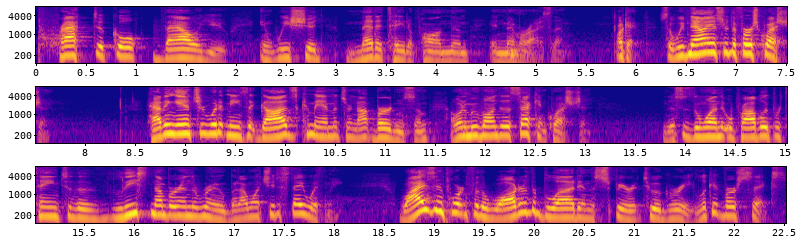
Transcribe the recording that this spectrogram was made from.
practical value, and we should meditate upon them and memorize them. Okay, so we've now answered the first question. Having answered what it means that God's commandments are not burdensome, I want to move on to the second question. This is the one that will probably pertain to the least number in the room, but I want you to stay with me. Why is it important for the water, the blood, and the spirit to agree? Look at verse 6.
